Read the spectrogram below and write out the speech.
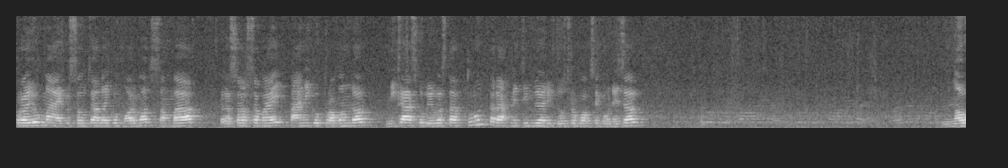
प्रयोगमा आएको शौचालयको मर्मत सम्वाद र सरसफाइ पानीको प्रबन्ध निकासको व्यवस्था तुरुन्त राख्ने जिम्मेवारी दोस्रो पक्षको हुनेछ। नौ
